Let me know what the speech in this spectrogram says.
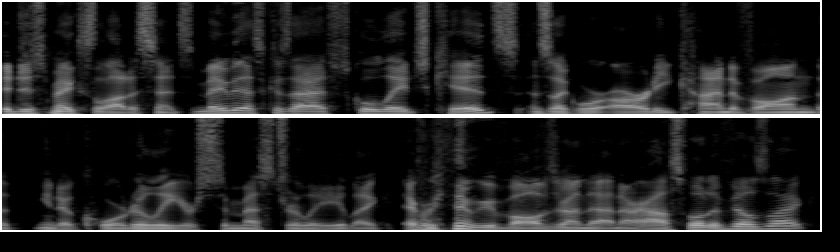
it just makes a lot of sense. Maybe that's because I have school age kids. It's like we're already kind of on the you know quarterly or semesterly, like everything revolves around that in our household. It feels like,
